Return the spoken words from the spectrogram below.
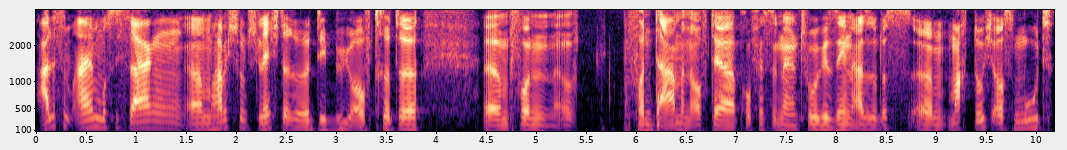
alles in allem muss ich sagen, ähm, habe ich schon schlechtere Debütauftritte ähm, von von Damen auf der professionellen Tour gesehen. Also das ähm, macht durchaus Mut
